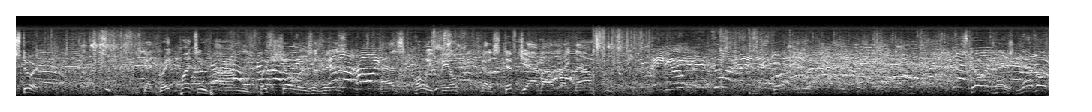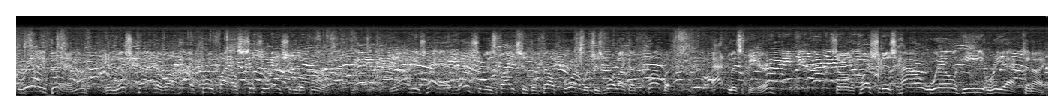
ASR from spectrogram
Stewart. He's got great punching power on these big shoulders of his, has Holyfield. He's got a stiff jab out right now. Stewart has never really really been in this kind of a high-profile situation before. You know, he's had most of his fights at the Felt Forum, which is more like a club atmosphere. So the question is, how will he react tonight?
